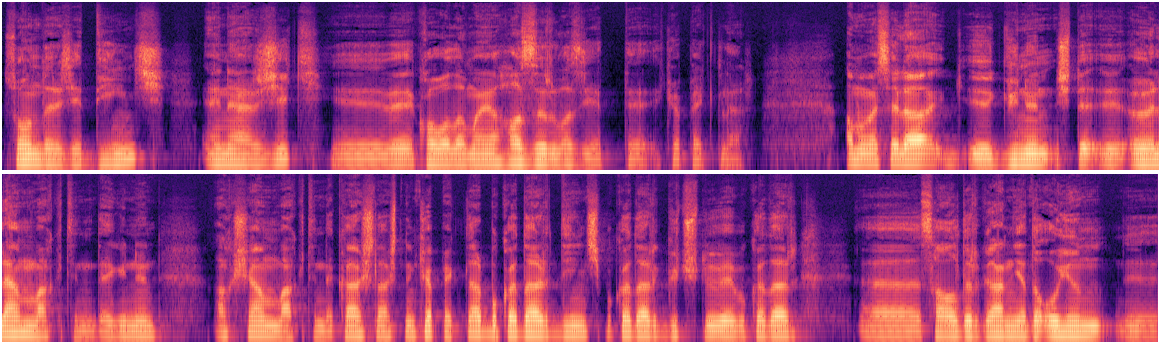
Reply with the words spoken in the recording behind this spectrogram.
son derece dinç, enerjik, ve kovalamaya hazır vaziyette köpekler. Ama mesela, günün, işte, öğlen vaktinde, günün akşam vaktinde karşılaştığın köpekler bu kadar dinç, bu kadar güçlü ve bu kadar, eee, saldırgan ya da oyun, eee,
